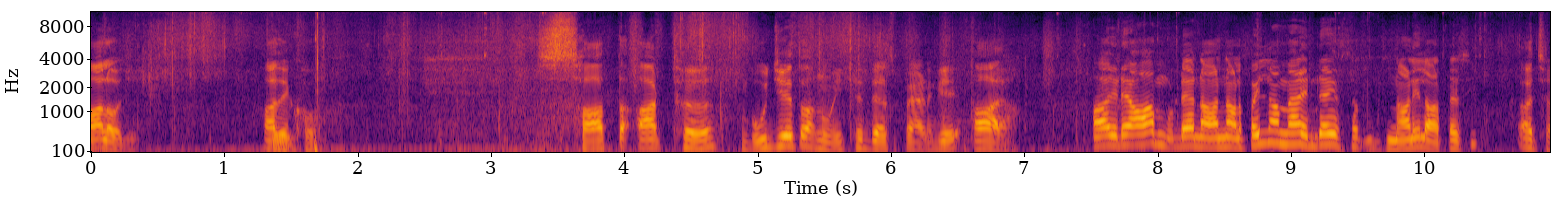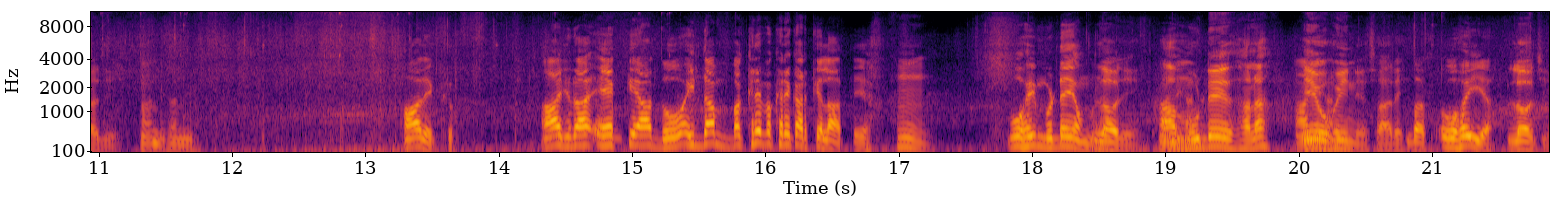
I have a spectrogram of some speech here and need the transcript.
ਆ ਲਓ ਜੀ। ਆ ਦੇਖੋ। 7 8 ਬੂਝੇ ਤੁਹਾਨੂੰ ਇੱਥੇ ਦਿਸ ਪੈਣਗੇ। ਆ ਆ। ਆ ਜਿਹੜੇ ਆ ਮੁੰਡੇ ਨਾਲ ਨਾਲ ਪਹਿਲਾਂ ਮੈਂ ਇੰਦਾ ਨਾਲ ਹੀ ਲਾਤੇ ਸੀ। ਅੱਛਾ ਜੀ। ਹਾਂਜੀ ਹਾਂਜੀ। ਆ ਦੇਖੋ ਆ ਜਿਹੜਾ ਇੱਕ ਆ ਦੋ ਇਦਾਂ ਵੱਖਰੇ ਵੱਖਰੇ ਕਰਕੇ ਲਾਤੇ ਆ। ਹੂੰ। ਉਹੀ ਮੁੱਢੇ ਆਉਂਦੇ ਲਓ ਜੀ ਆ ਮੁੱਢੇ ਹਨਾ ਇਹ ਉਹੀ ਨੇ ਸਾਰੇ। ਬਸ ਉਹੀ ਆ। ਲਓ ਜੀ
